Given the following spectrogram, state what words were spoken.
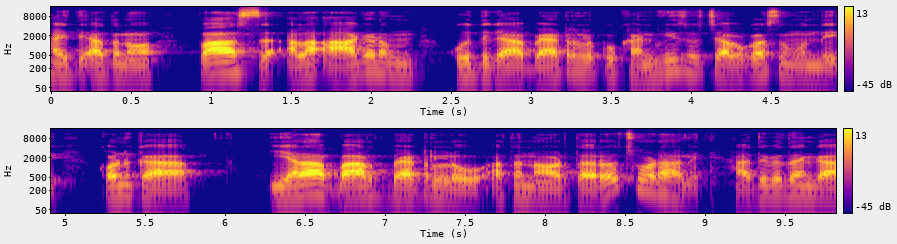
అయితే అతను పాస్ అలా ఆగడం కొద్దిగా బ్యాటర్లకు కన్ఫ్యూజ్ వచ్చే అవకాశం ఉంది. కనుక ఎలా భారత్ బ్యాటర్లు అతను ఆడతారో చూడాలి. అదేవిధంగా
